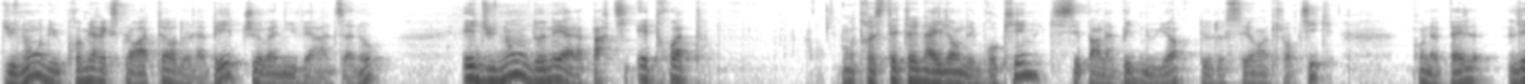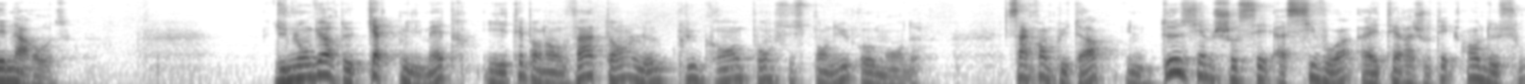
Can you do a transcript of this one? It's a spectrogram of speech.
du nom du premier explorateur de la baie, Giovanni Verrazzano, et du nom donné à la partie étroite entre Staten Island et Brooklyn, qui sépare la baie de New York de l'océan Atlantique, qu'on appelle les Narrows. D'une longueur de 4 mm, il était pendant 20 ans le plus grand pont suspendu au monde. Cinq ans plus tard, une deuxième chaussée à six voies a été rajoutée en dessous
